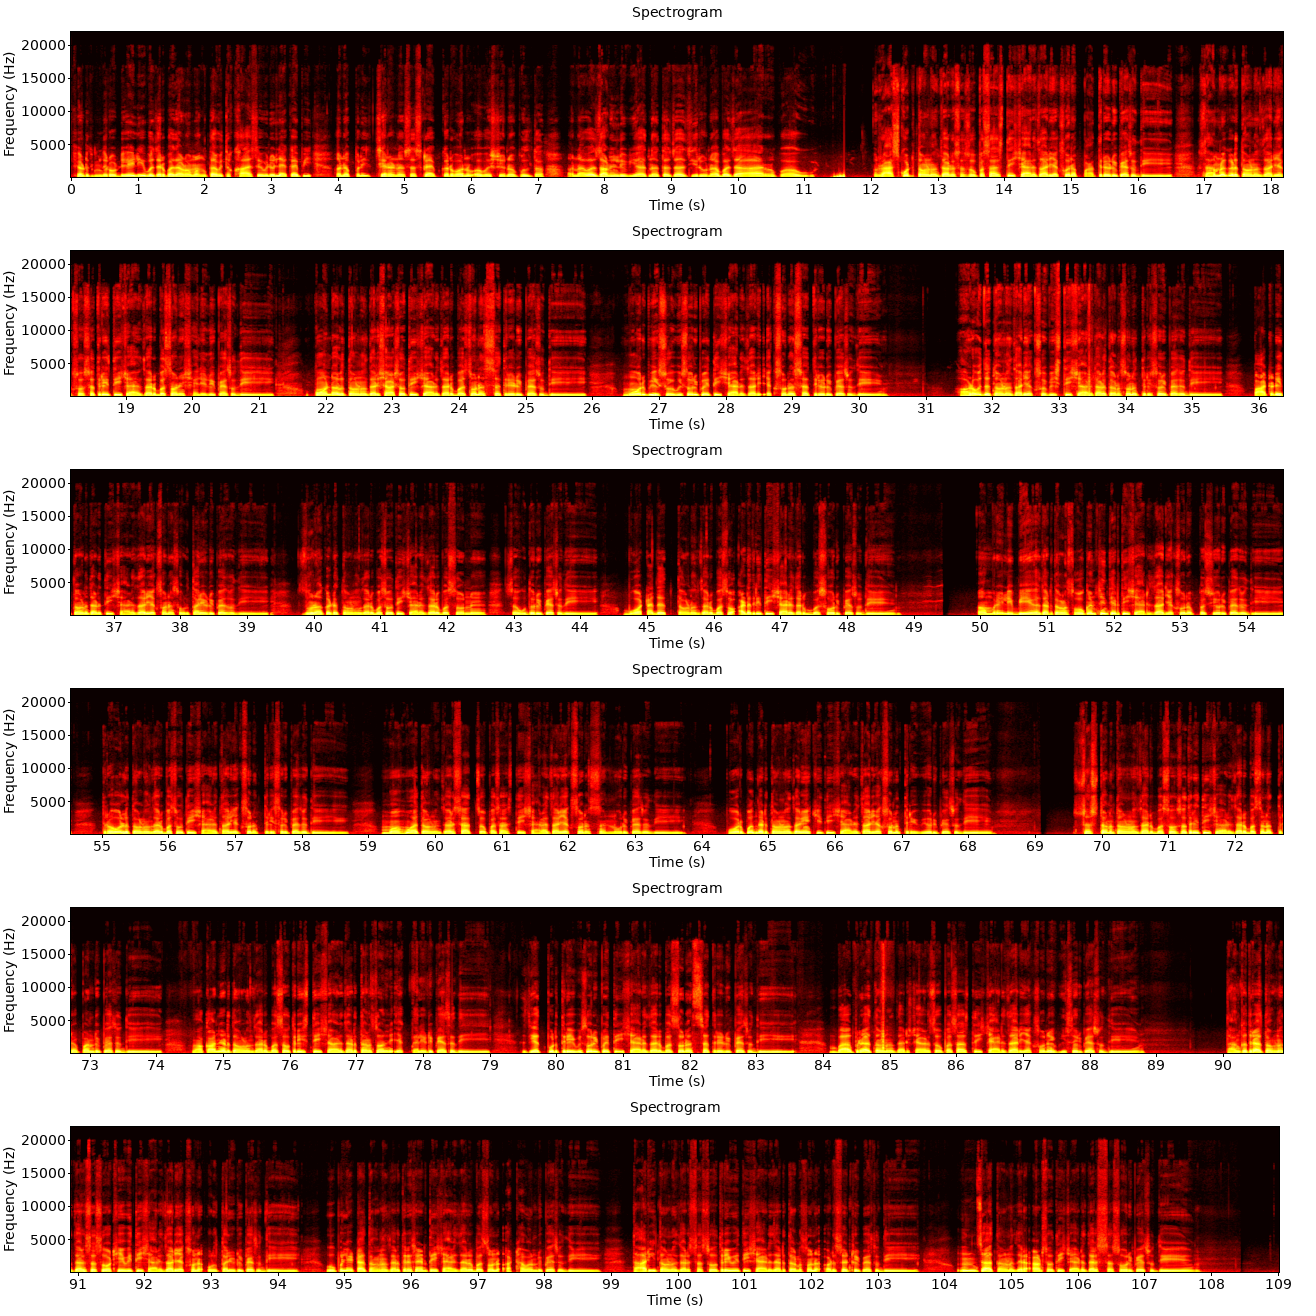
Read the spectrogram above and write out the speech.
ખેડૂત મિત્રો ડેલી બજાર ભાવ માંગતા હોય તો ખાસ વીડિયો લાઈક આપી અને પ્લીઝ ચેનલને સબસ્ક્રાઈબ કરવાનું અવશ્ય ન ભૂલતા. અને આવા જાણી લેવી આજના તાજા જીરુના બજાર ભાવ. રાજકોટ ત્રણ હજાર છસો પચાસથી ચાર હજાર એકસો ને પાંત્રીસ રૂપિયા સુધી. જામનગર ત્રણ હજાર એકસો સત્રીસથી ચાર હજાર બસો ને છેલ્લીસ રૂપિયા સુધી. ગોંડલ ત્રણ હજાર ચારસોથી ચાર હજાર બસો ને સત્રીસ રૂપિયા સુધી. મોરબી ચોવીસો રૂપિયાથી ચાર હજાર એકસો ને છત્રીસ રૂપિયા સુધી. હળવદ ત્રણ હજાર એકસો વીસથી ચાર હજાર ત્રણસો ને ત્રીસો રૂપિયા સુધી. પાટડી ત્રણ હજારથી ચાર હજાર એકસો ને સુડતાલીસ રૂપિયા સુધી. જૂનાગઢ ત્રણ હજાર બસોથી ચાર હજાર બસો ને ચૌદ રૂપિયા સુધી. બોટાદ ત્રણ હજાર બસો આડત્રીસથી ચાર હજાર બસો રૂપિયા સુધી. અમરેલી બે હજાર ત્રણસો ઓગણસિત્તેરથી ચાર હજાર એકસો ને પચીસ રૂપિયા સુધી. ધ્રોલ ત્રણ હજાર બસોથી ચાર હજાર એકસો ને ત્રીસ રૂપિયા સુધી મહુવા ત્રણ હજાર સાતસો પચાસથી ચાર હજાર એકસો ને સન્નું રૂપિયા સુધી પોરબંદર ત્રણ હજાર એંશીથી ચાર હજાર એકસો ને ત્રેવીસ રૂપિયા સુધી સસ્તણ ત્રણ હજાર બસો સત્રીસથી ચાર હજાર બસો ને ત્રેપન રૂપિયા સુધી વાંકાનેર ત્રણ હજાર બસો ત્રીસથી ચાર હજાર ત્રણસો ને એકતાલીસ રૂપિયા સુધી જેતપુર ત્રેવીસો રૂપિયાથી ચાર હજાર બસો ને સત્રીસ રૂપિયા સુધી બાબરા ત્રણ હજાર ચારસો પચાસથી ચાર હજાર એકસો ને વીસ રૂપિયા સુધી. ધાંગધ્રા ત્રણ હજાર છસો અઠ્યાવીસથી ચાર હજાર એકસો ને અડતાલીસ રૂપિયા સુધી. ઉપલેટા ત્રણ હજાર ત્રેસઠથી ચાર હજાર બસો ને અઠ્ઠાવન રૂપિયા સુધી. ધારી ત્રણ હજાર છસો ત્રેવીસથી ચાર હજાર ત્રણસો ને અડસઠ રૂપિયા સુધી. ઊંઝા ત્રણ હજાર આઠસોથી ચાર હજાર છસો રૂપિયા સુધી.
